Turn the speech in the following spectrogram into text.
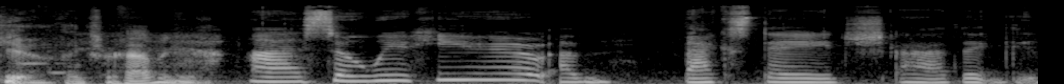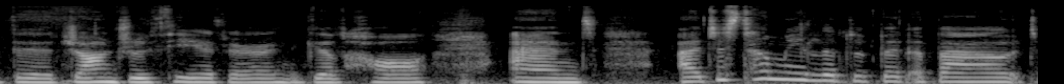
Thank you. Thanks for having me. Uh, so we're here um, backstage, uh, the the John Drew Theater in the Guildhall, and uh, just tell me a little bit about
